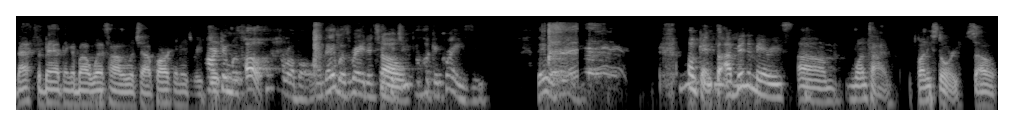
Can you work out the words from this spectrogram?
that's the bad thing about West Hollywood. Child parking is ridiculous. Parking was oh, horrible, and they was ready to ticket So- you for looking crazy. They was ready. okay. So I've been to Mary's um one time. Funny story. So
